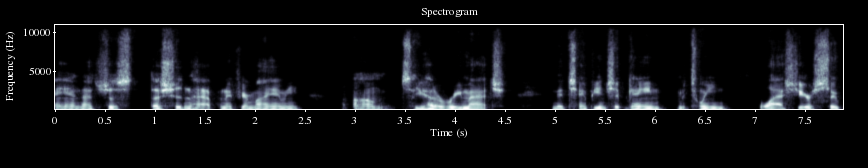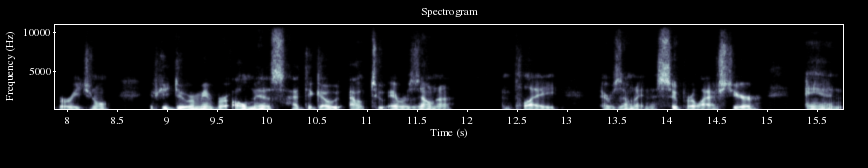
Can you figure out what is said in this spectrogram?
And that's just, that shouldn't happen if you're Miami. Um, so you had a rematch in the championship game between last year's super regional. If you do remember, Ole Miss had to go out to Arizona and play Arizona in the super last year. And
